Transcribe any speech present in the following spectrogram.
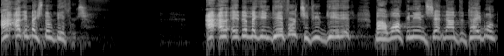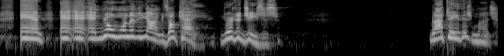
I, I, it makes no difference. I, it doesn't make any difference if you get it by walking in, sitting down at the table, and, and, and you're one of the youngest. Okay, you're the Jesus. But I tell you this much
